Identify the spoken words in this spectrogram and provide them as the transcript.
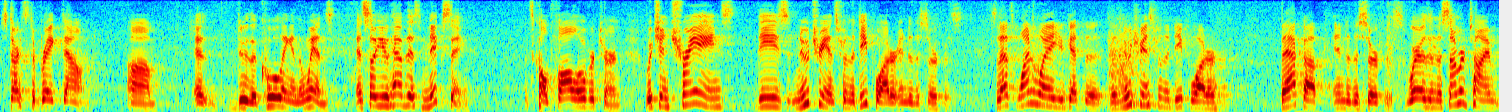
starts to break down um, uh, due to the cooling and the winds. And so you have this mixing. It's called fall overturn, which entrains these nutrients from the deep water into the surface. So that's one way you get the, the nutrients from the deep water back up into the surface. Whereas in the summertime,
